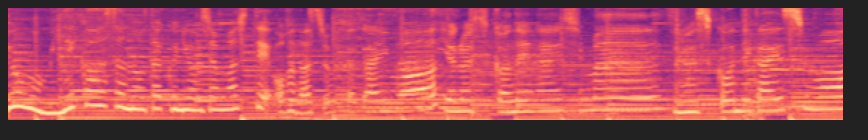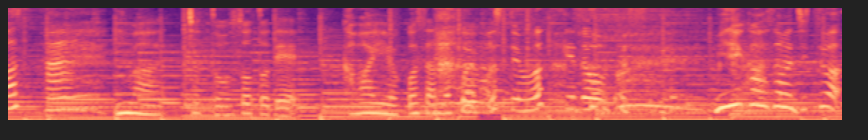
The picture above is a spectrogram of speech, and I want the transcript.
今日も峰川さんのお宅にお邪魔してお話を伺います。よろしくお願いします。よろしくお願いします。はい今ちょっとお外で可愛いお子さんの声もしてますけど峰川さんは実は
